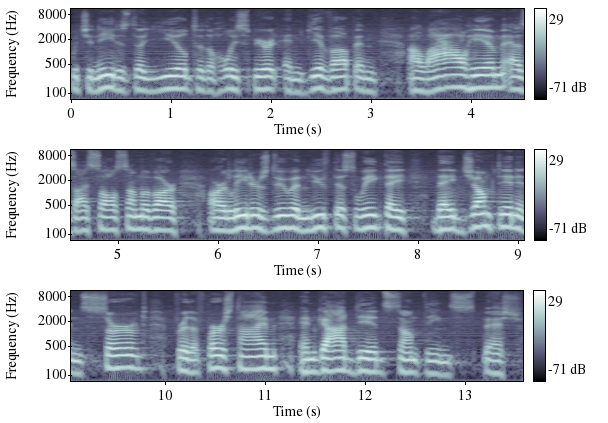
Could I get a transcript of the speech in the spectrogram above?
What you need is to yield to the Holy Spirit and give up and allow Him, as I saw some of our, our leaders do in youth this week. They, they jumped in and served for the first time, and God did something special.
